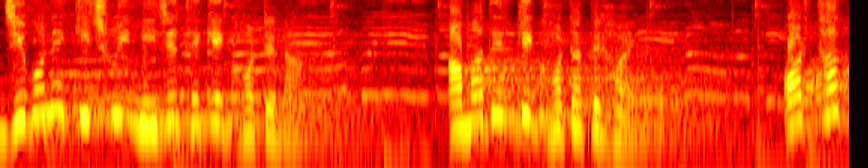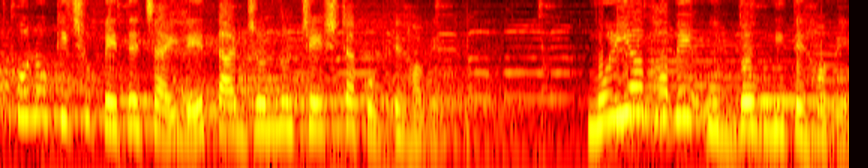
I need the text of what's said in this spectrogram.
জীবনে কিছুই নিজে থেকে ঘটে না। আমাদেরকে ঘটাতে হয়। অর্থাৎ কোনো কিছু পেতে চাইলে তার জন্য চেষ্টা করতে হবে। মরিয়াভাবে উদ্যোগ নিতে হবে।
